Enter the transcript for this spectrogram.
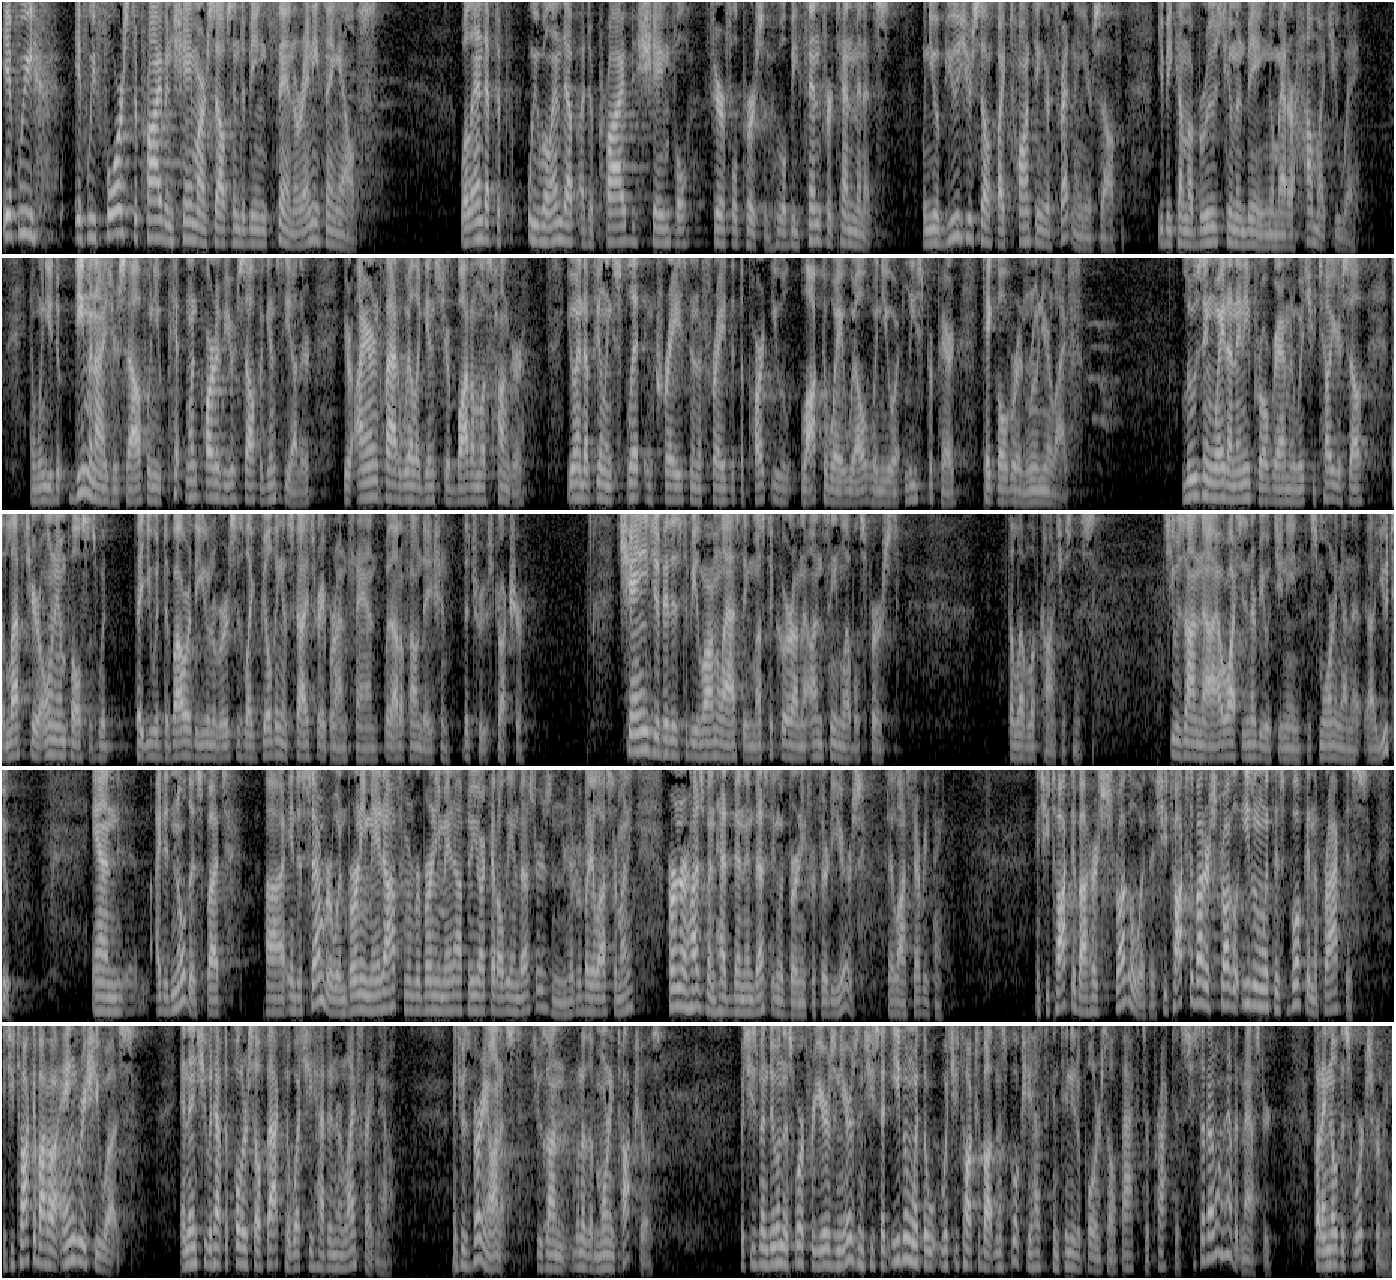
If we, if we force, deprive, and shame ourselves into being thin or anything else, we'll end up dep- we will end up a deprived, shameful, fearful person who will be thin for 10 minutes. When you abuse yourself by taunting or threatening yourself, you become a bruised human being no matter how much you weigh. And when you de- demonize yourself, when you pit one part of yourself against the other, your ironclad will against your bottomless hunger, you end up feeling split and crazed and afraid that the part you locked away will, when you are at least prepared, take over and ruin your life. Losing weight on any program in which you tell yourself that left to your own impulses would, that you would devour the universe is like building a skyscraper on sand without a foundation, the true structure. Change, if it is to be long lasting, must occur on the unseen levels first the level of consciousness. She was on, uh, I watched an interview with Geneen this morning on the, uh, YouTube. And I didn't know this, but uh, in December, when Bernie Madoff, remember Bernie Madoff, New York had all the investors and everybody lost their money? Her and her husband had been investing with Bernie for 30 years. They lost everything. And she talked about her struggle with it. She talks about her struggle even with this book and the practice. And she talked about how angry she was. And then she would have to pull herself back to what she had in her life right now. And she was very honest. She was on one of the morning talk shows. But she's been doing this work for years and years, and she said, even with the, what she talks about in this book, she has to continue to pull herself back. It's a practice. She said, I don't have it mastered, but I know this works for me.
